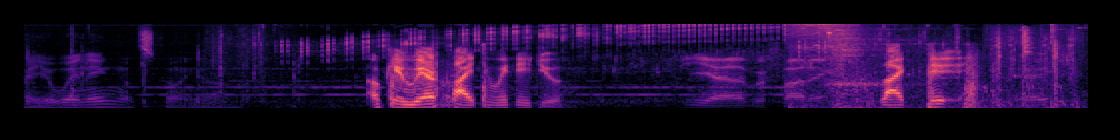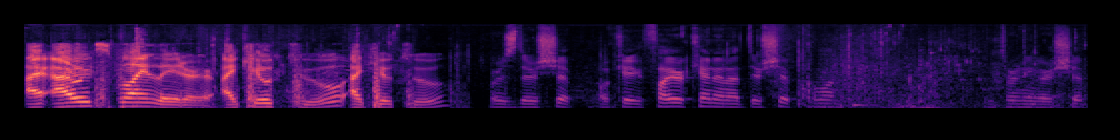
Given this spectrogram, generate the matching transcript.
Are you winning? What's going on? Okay, we are fighting. We need you. Yeah, we're fighting. Like the. Okay. I I will explain later. I killed two. I killed two. Where's their ship? Okay, fire cannon at their ship. Come on. I'm turning our ship.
